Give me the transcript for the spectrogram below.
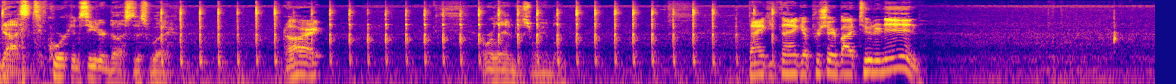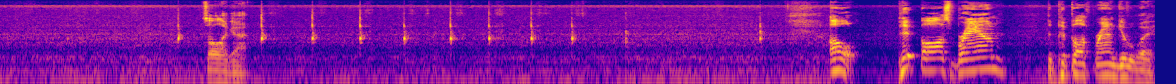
dust, cork and cedar dust this way. All right. Or I'm just rambling. Thank you, thank you. I appreciate everybody tuning in. That's all I got. Oh, Pit Boss Brown, the Pit Boss Brown giveaway.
